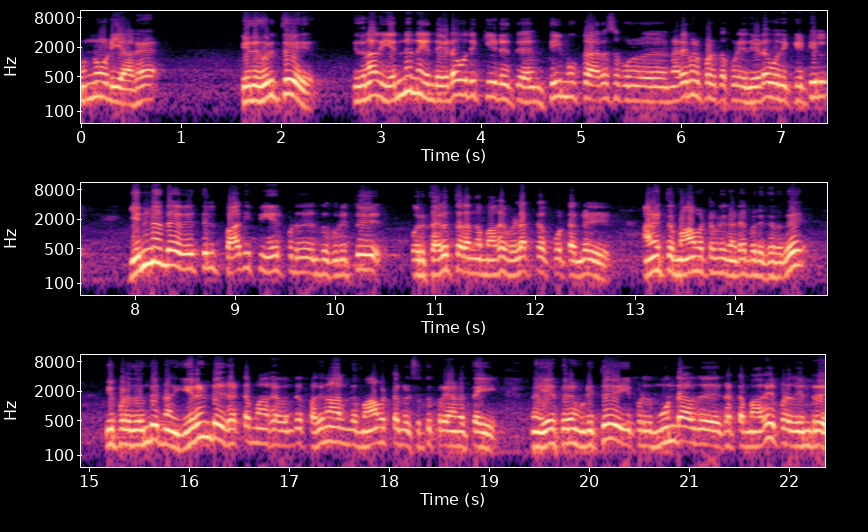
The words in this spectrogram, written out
முன்னோடியாக இது குறித்து இதனால் என்னென்ன இந்த இடஒதுக்கீடு திமுக அரசு நடைமுறைப்படுத்தக்கூடிய இந்த இடஒதுக்கீட்டில் எந்தெந்த விதத்தில் பாதிப்பு ஏற்படுது என்பது குறித்து ஒரு கருத்தரங்கமாக விளக்க கூட்டங்கள் அனைத்து மாவட்டங்களிலும் நடைபெறுகிறது. இப்பொழுது வந்து நான் இரண்டு கட்டமாக வந்து பதினான்கு மாவட்டங்கள் சுற்றுப்பிரயாணத்தை நான் ஏற்கனவே முடித்து இப்பொழுது மூன்றாவது கட்டமாக இப்பொழுது இன்று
